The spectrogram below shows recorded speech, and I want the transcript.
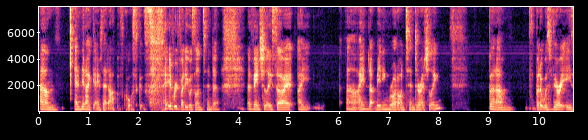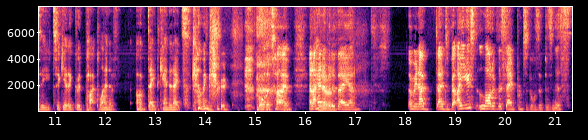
Um, and then I gave that up, of course, because everybody was on Tinder eventually. So I I, uh, I ended up meeting Rod on Tinder actually, but um, but it was very easy to get a good pipeline of of date candidates coming through all the time, and I had yeah. a bit of a. Um, I mean, I I developed, I used a lot of the same principles of business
